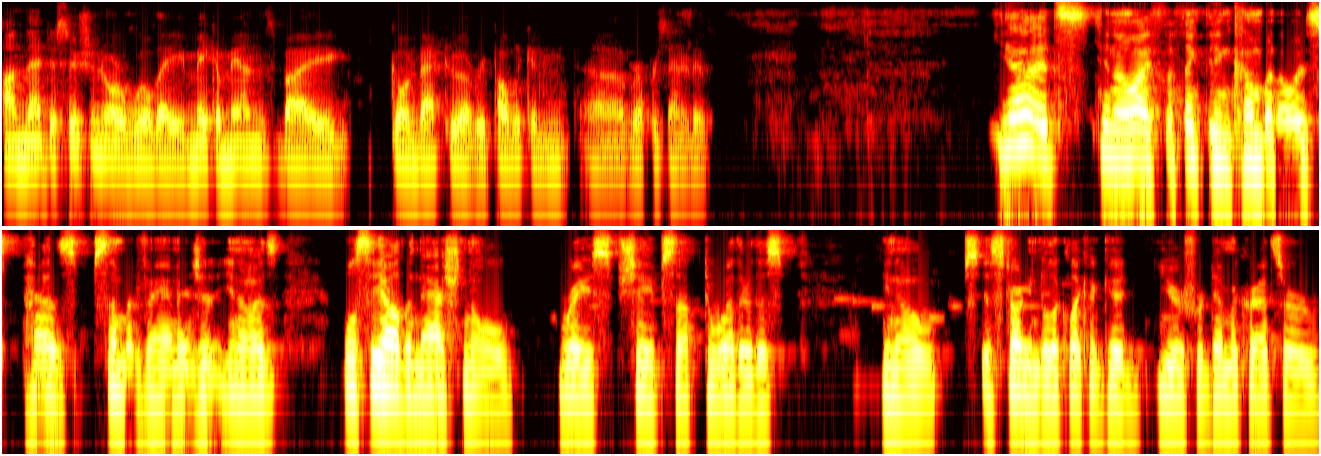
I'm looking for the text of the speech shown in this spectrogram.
on that decision, or will they make amends by going back to a Republican uh, representative? Yeah, it's you know I, I, think the incumbent always has some advantage. Uh, you know, as we'll see how the national race shapes up to whether this you know, is starting to look like a good year for Democrats or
